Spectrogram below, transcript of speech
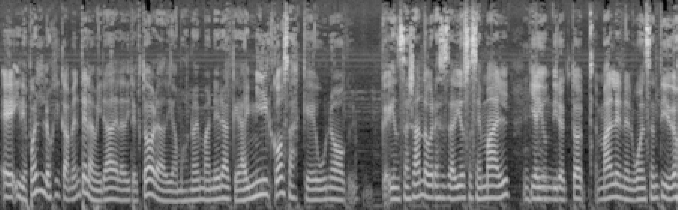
Eh, y después, lógicamente, la mirada de la directora, digamos, no hay manera que hay mil cosas que uno que ensayando, gracias a Dios, hace mal, y hay un director, mal en el buen sentido,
